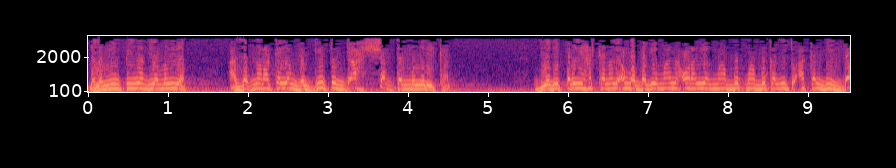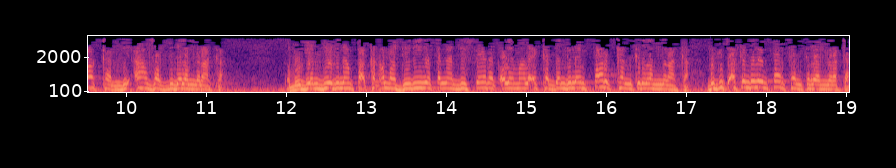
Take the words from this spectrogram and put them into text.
Dalam mimpinya dia melihat azab neraka yang begitu dahsyat dan mengerikan. Dia diperlihatkan oleh Allah bagaimana orang yang mabuk-mabukan itu akan dibakar, diazab di dalam neraka. Kemudian dia dinampakkan Allah dirinya tengah diseret oleh malaikat dan dilemparkan ke dalam neraka. Begitu akan dilemparkan ke dalam neraka,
